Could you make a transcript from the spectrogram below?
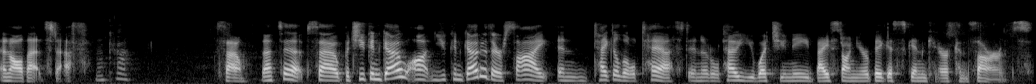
and all that stuff. Okay. So that's it. So, but you can go on, you can go to their site and take a little test, and it'll tell you what you need based on your biggest skincare concerns.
